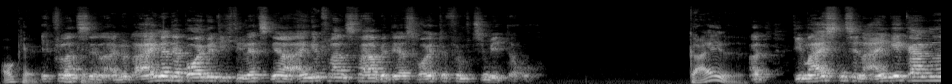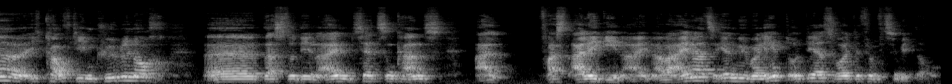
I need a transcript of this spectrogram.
Okay. Ich pflanze okay. den ein. Und einer der Bäume, die ich die letzten Jahre eingepflanzt habe, der ist heute 15 Meter hoch. Geil. Also, die meisten sind eingegangen. Ich kaufe die im Kübel noch, äh, dass du den einsetzen kannst. All, fast alle gehen ein. Aber einer hat es irgendwie überlebt und der ist heute 15 Meter hoch.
